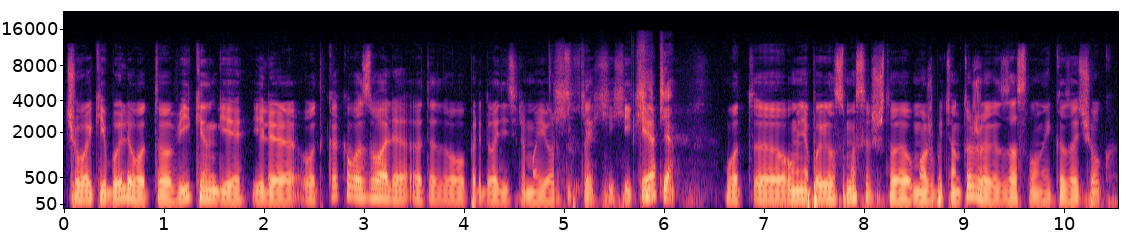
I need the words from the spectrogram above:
чуваки были, вот э, викинги, или вот как его звали, этого предводителя майорцев? Хике. Хи- Хике. Хике. Вот э, у меня появилась мысль, что, может быть, он тоже засланный казачок.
